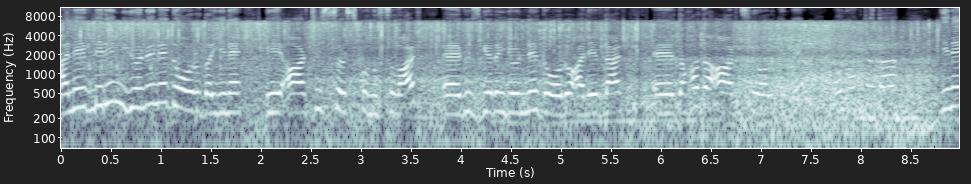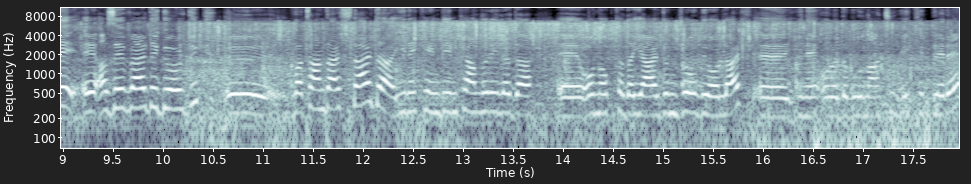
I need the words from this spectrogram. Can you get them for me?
alevlerin yönüne doğru da yine bir artış söz konusu var. E, rüzgarın yönüne doğru alevler e, daha da artıyor gibi. O noktada yine e, az evvel de gördük e, vatandaşlar da yine kendi imkanlarıyla da e, o noktada yardımcı oluyorlar. E, yine orada bulunan tüm ekiplere.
